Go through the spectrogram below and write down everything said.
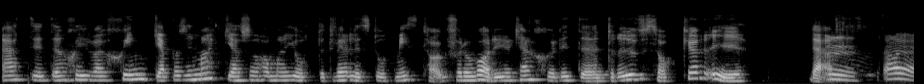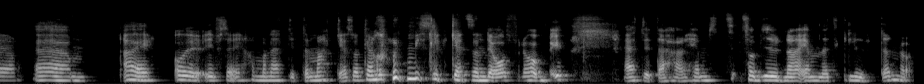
ätit en skiva skinka på sin macka så har man gjort ett väldigt stort misstag. För då var det ju kanske lite druvsocker i där. Mm. Ja, ja, ja. Um, nej, och i och för sig har man ätit en macka så kanske man misslyckats ändå. För då har man ju ätit det här hemskt förbjudna ämnet gluten då.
